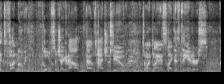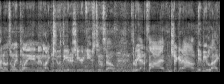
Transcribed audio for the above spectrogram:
it's a fun movie. Cool, so check it out. That was Hatchet 2. It's only playing in selected theaters. I know it's only playing in like two theaters here in Houston, so three out of five. Check it out if you like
